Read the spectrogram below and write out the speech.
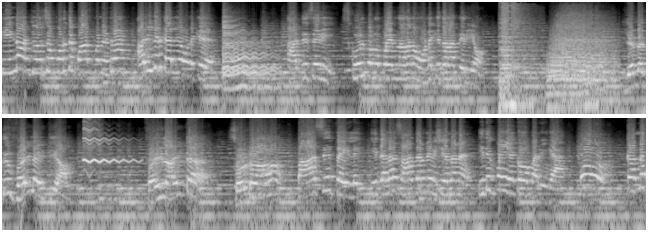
நீ இன்னும் அஞ்சு வருஷம் பொறுத்து பாஸ் பண்ணிடுற? அறிவு இருக்கா இல்லையா உனக்கு? அது சரி. ஸ்கூல் பக்கம் போயிருந்தா தானே உனக்கு இதெல்லாம் தெரியும். என்னது ஃபெயில் ஆயிட்டியா? ஃபெயில் ஆயிட்ட. சொல்றா. பாஸ் ஃபெயில் இதெல்லாம் சாதாரண விஷயம் தானே. இதுக்கு போய் ஏக்கவ பாருங்க ஓ கண்ணத்துல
